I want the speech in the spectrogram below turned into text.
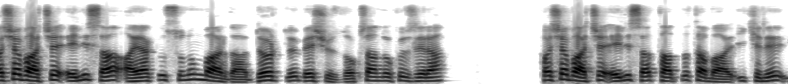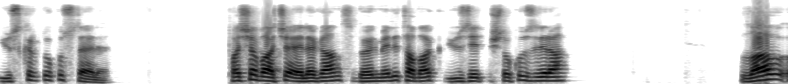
Paşabahçe Elisa ayaklı sunum bardağı dörtlü 599 lira. Paşabahçe Elisa tatlı tabağı ikili 149 TL. Paşabahçe Elegant bölmeli tabak 179 lira. Lav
